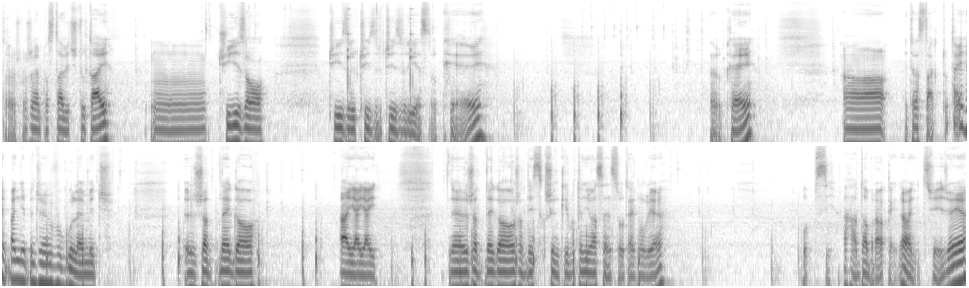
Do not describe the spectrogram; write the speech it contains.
To już możemy postawić tutaj. Mm, chisel. Chisel, chisel, chisel jest ok. Ok. I teraz tak, tutaj chyba nie będziemy w ogóle mieć żadnego... Ajajaj. E, żadnego, żadnej skrzynki, bo to nie ma sensu, tak jak mówię. Upsi. Aha, dobra, okej. Okay. No, nic się nie dzieje.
